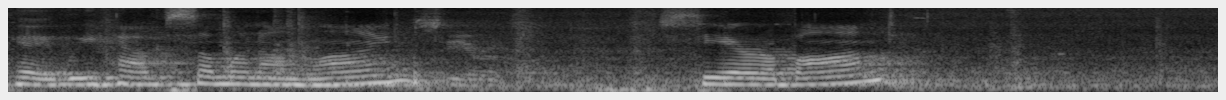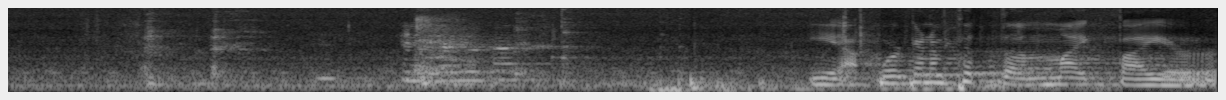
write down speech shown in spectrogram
Okay, we have someone online. Sierra Bond. Yeah, we're gonna put the mic by your,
